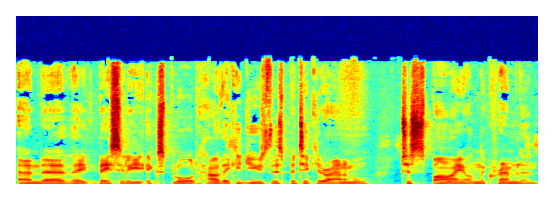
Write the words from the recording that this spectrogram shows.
and uh, they basically explored how they could use this particular animal to spy on the Kremlin.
